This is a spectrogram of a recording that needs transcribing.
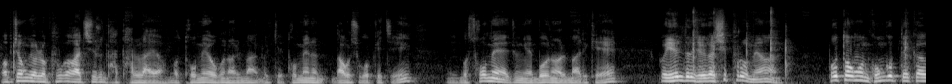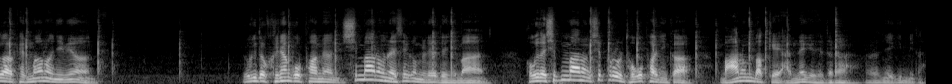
업종별로 부가가치율은 다 달라요. 뭐 도매업은 얼마 이렇게 도매는 나올 수가 없겠지. 뭐 소매 중에 뭐는 얼마 이렇게. 그 예를 들어 저희가 10%면 보통은 공급 대가가 100만 원이면 여기다 그냥 곱하면 10만 원의 세금을 내야 되지만 거기다 10만 원 10%를 더 곱하니까 만 원밖에 안 내게 되더라라는 얘기입니다.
